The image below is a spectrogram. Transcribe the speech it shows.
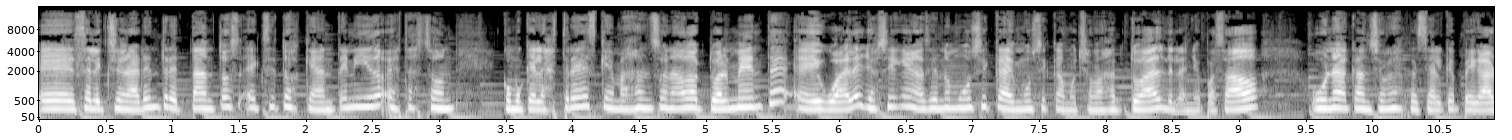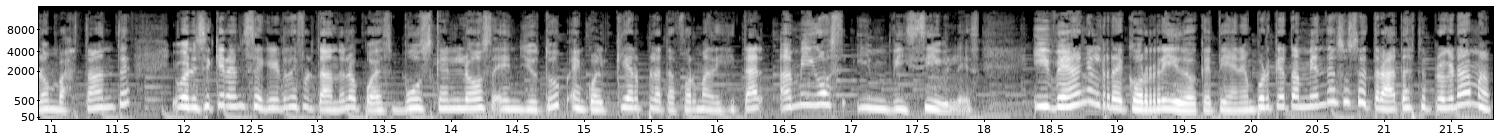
eh, seleccionar entre tantos éxitos que han tenido. Estas son como que las tres que más han sonado actualmente. E igual ellos siguen haciendo música y música mucho más actual del año pasado. Una canción especial que pegaron bastante. Y bueno, si quieren seguir disfrutándolo, pues búsquenlos en YouTube, en cualquier plataforma digital. Amigos Invisibles y vean el recorrido que tienen, porque también de eso se trata este programa,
